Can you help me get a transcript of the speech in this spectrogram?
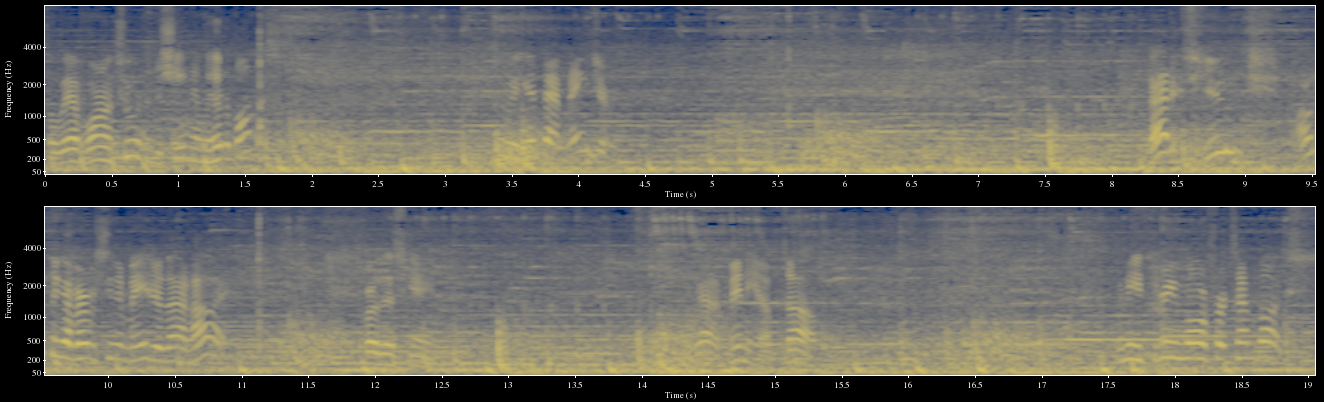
So we have one on two in the machine and we hit a bonus. So we get that major. That is huge. I don't think I've ever seen a major that high for this game. We got a mini up top. We need three more for 10 bucks.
